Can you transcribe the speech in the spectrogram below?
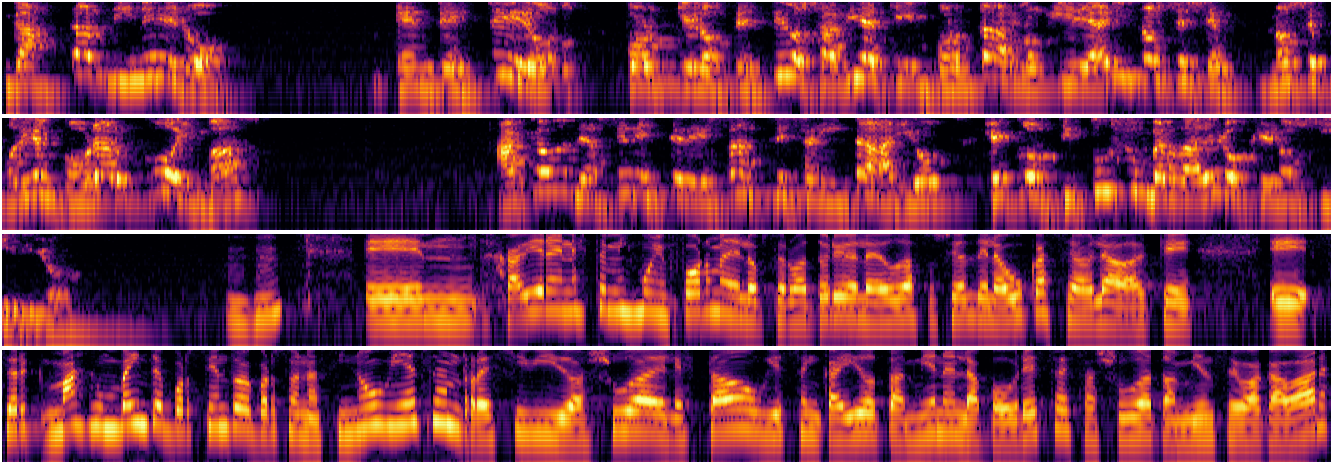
gastar dinero en testeos, porque los testeos había que importarlos y de ahí no se, no se podían cobrar coimas, acaban de hacer este desastre sanitario que constituye un verdadero genocidio. Em, Javier, en este mismo informe del Observatorio de la Deuda Social de la UCA se hablaba que eh, más de un 20% de personas, si no hubiesen recibido ayuda del Estado, hubiesen caído también en la pobreza, esa ayuda también se va a acabar.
